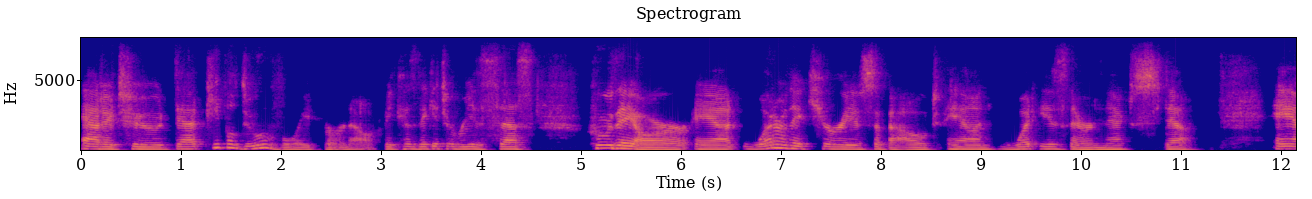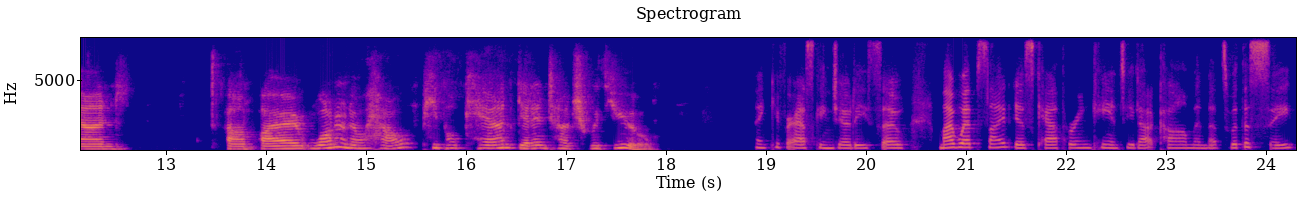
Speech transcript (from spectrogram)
attitude that people do avoid burnout because they get to reassess who they are and what are they curious about and what is their next step. And um, I want to know how people can get in touch with you. Thank you for asking, Jody. So, my website is catherinecanty.com, and that's with a C.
